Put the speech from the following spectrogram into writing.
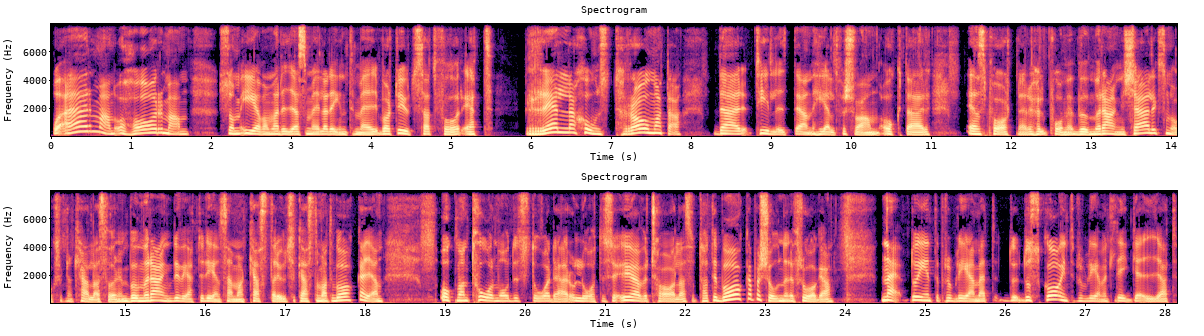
Och är man och har man, som Eva-Maria som mejlade in till mig, varit utsatt för ett relationstraumata där tilliten helt försvann och där ens partner höll på med bumerangkärlek som det också kan kallas för. En bumerang, du vet hur det är en sån man kastar ut så kastar man tillbaka igen. Och man tålmodigt står där och låter sig övertalas och ta tillbaka personen i fråga. Nej, då är inte problemet, då ska inte problemet ligga i att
